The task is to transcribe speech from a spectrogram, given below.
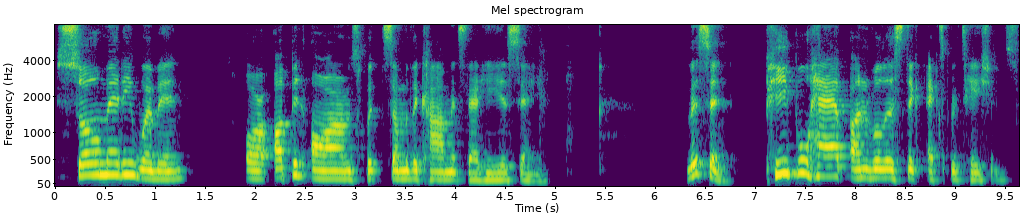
so many women are up in arms with some of the comments that he is saying. Listen, people have unrealistic expectations.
